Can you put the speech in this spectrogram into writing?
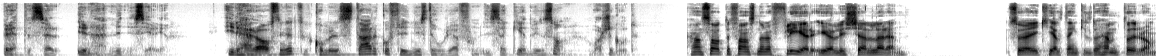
berättelser i den här miniserien. I det här avsnittet kommer en stark och fin historia från Isak Edvinsson. Varsågod. Han sa att det fanns några fler öl i källaren. Så jag gick helt enkelt och hämtade dem.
